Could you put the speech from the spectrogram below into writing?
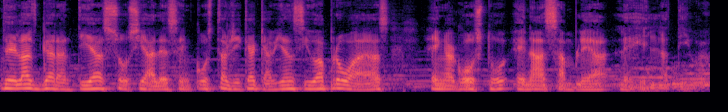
de las garantías sociales en Costa Rica que habían sido aprobadas en agosto en la Asamblea Legislativa.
